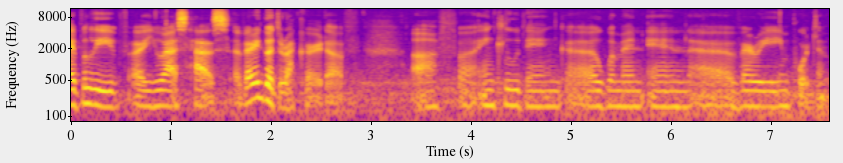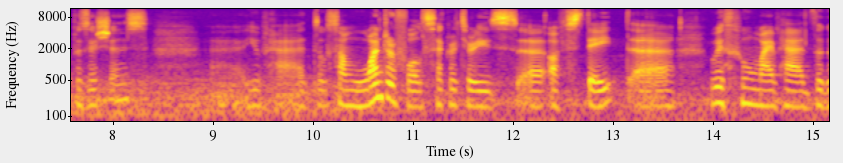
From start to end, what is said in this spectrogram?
I believe uh, U.S. has a very good record of of uh, including uh, women in uh, very important positions. Uh, you've had some wonderful secretaries uh, of state with whom I've had the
